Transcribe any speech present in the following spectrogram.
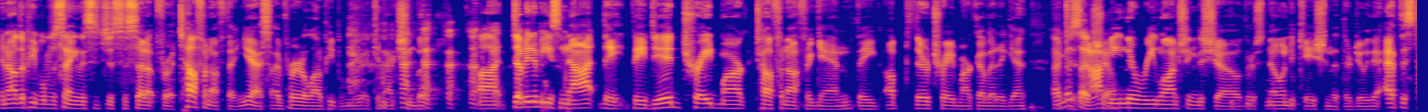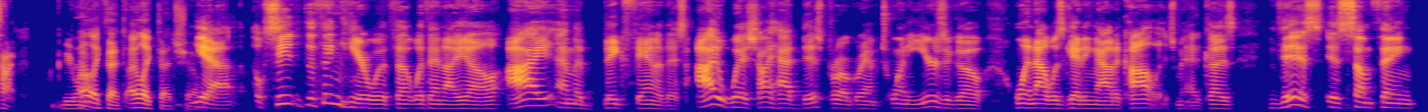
and other people just saying this is just a setup for a tough enough thing. Yes, I've heard a lot of people make that connection, but uh, WWE is not. They they did trademark tough enough again. They upped their trademark of it again. I It miss does that not show. mean they're relaunching the show. There's no indication that they're doing that at this time. Could be I like that. I like that show. Yeah. Oh, see, the thing here with uh, with NIL, I am a big fan of this. I wish I had this program 20 years ago when I was getting out of college, man, because this is something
